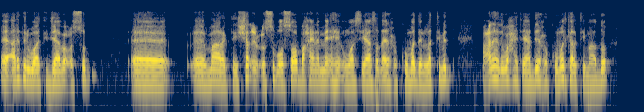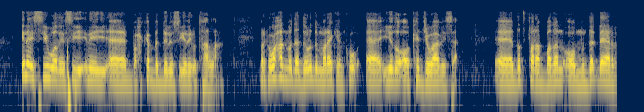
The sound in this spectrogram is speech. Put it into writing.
Arrintan waa tijaabo cusub maaragtay sharci cusub oo soo baxayna ma ahayn waa siyaasad ay xukuumaddan la timid. Macnaheedu waxay tahay hadday xukuumad kala timaado inay sii wadayso inay wax ka bedelayso iyaday u taallaa marka waxaad moodaa dowladda maraykanku iyada oo ka jawaabaysa dad fara badan oo muddo dheer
